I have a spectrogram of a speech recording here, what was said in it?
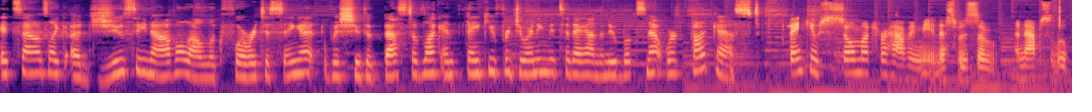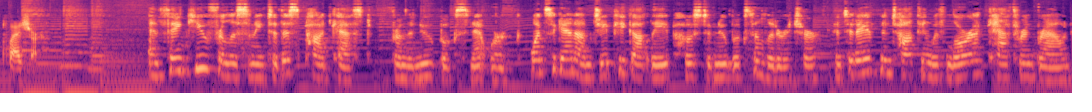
It sounds like a juicy novel. I'll look forward to seeing it. Wish you the best of luck. And thank you for joining me today on the New Books Network podcast. Thank you so much for having me. This was a, an absolute pleasure. And thank you for listening to this podcast from the New Books Network. Once again, I'm GP Gottlieb, host of New Books and Literature, and today I've been talking with Laura Catherine Brown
